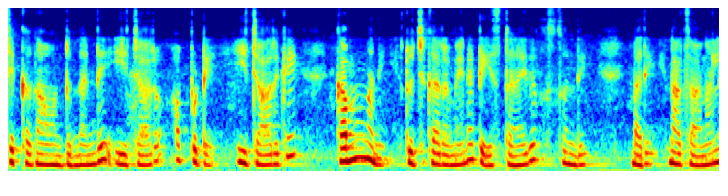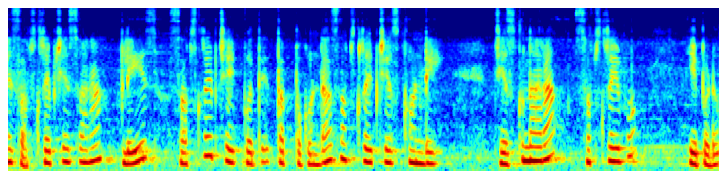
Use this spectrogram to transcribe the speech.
చిక్కగా ఉంటుందండి ఈ చారు. అప్పుడే ఈ చారుకి కమ్మని రుచికరమైన టేస్ట్ అనేది వస్తుంది. మరి నా ఛానల్ని సబ్స్క్రైబ్ చేశానా? ప్లీజ్ సబ్స్క్రైబ్ చేయకపోతే తప్పకుండా సబ్స్క్రైబ్ చేసుకోండి. చేసుకున్నారా? సబ్స్క్రైబ్? ఇప్పుడు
